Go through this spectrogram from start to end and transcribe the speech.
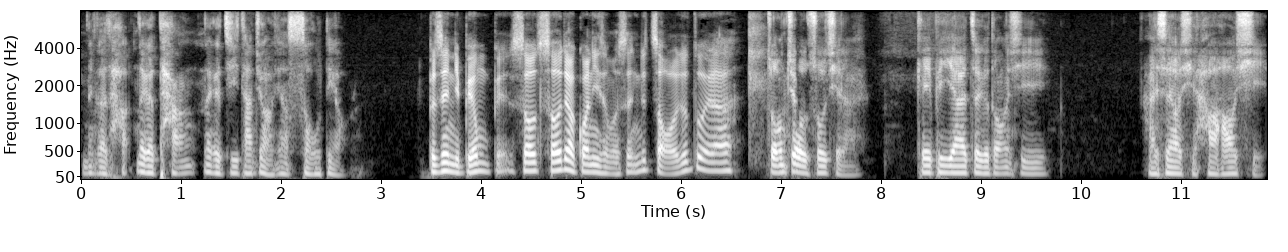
那个汤、那个汤、那个鸡汤就好像馊掉了。不是你不用收收掉，关你什么事？你就走了就对了。终究说起来，KPI 这个东西还是要写好好写，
